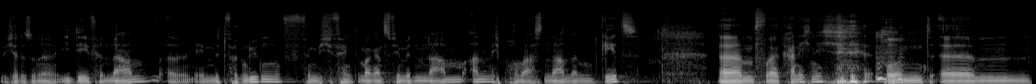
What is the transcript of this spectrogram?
ich hatte so eine Idee für einen Namen, äh, eben mit Vergnügen. Für mich fängt immer ganz viel mit einem Namen an. Ich brauche immer erst einen Namen, dann geht's. Ähm, vorher kann ich nicht. und ähm,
